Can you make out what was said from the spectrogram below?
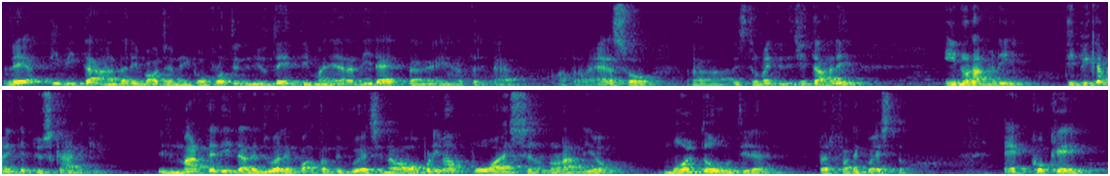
le attività da rivolgere nei confronti degli utenti in maniera diretta e attraverso uh, gli strumenti digitali in orari tipicamente più scarichi. Il martedì dalle 2 alle 4 di cui accennavamo prima può essere un orario molto utile per fare questo. Ecco che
